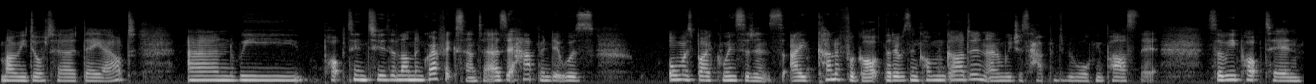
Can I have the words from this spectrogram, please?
mummy daughter day out and we popped into the London Graphic Centre. As it happened it was almost by coincidence. I kind of forgot that it was in Covent Garden and we just happened to be walking past it. So we popped in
